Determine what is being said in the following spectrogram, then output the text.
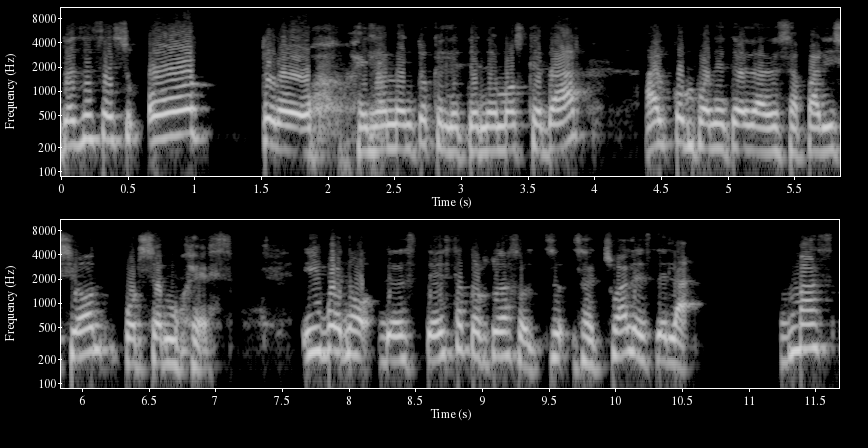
Entonces es otro elemento que le tenemos que dar al componente de la desaparición por ser mujeres. Y bueno, desde esta tortura sexual es de la más,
